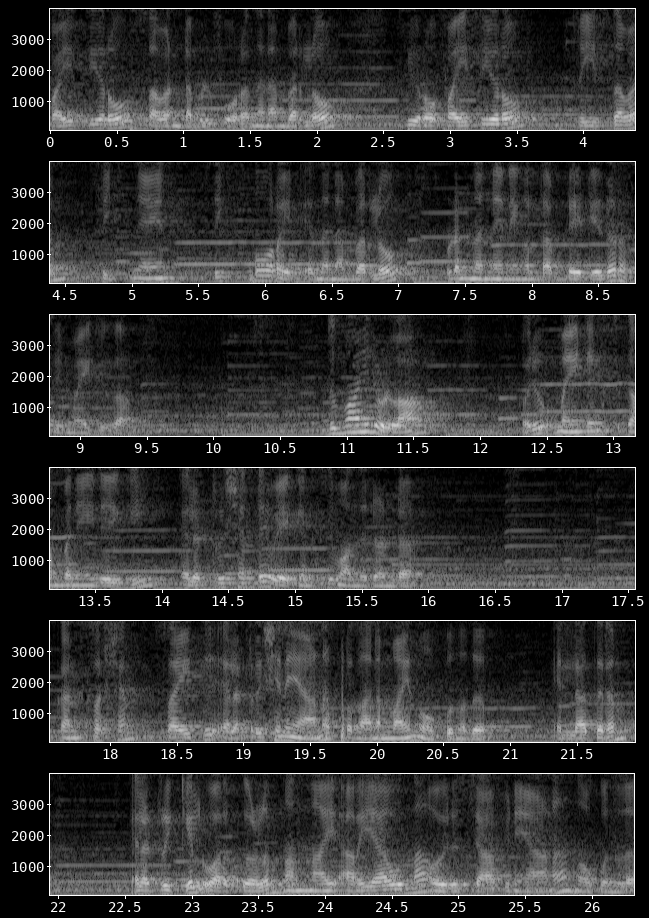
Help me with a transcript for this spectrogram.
five zero seven double four എന്ന നമ്പറിലോ zero five zero three seven six nine six four eight എന്ന നമ്പറിലോ ഉടൻ തന്നെ നിങ്ങളുടെ അപ്ഡേറ്റ് ചെയ്ത് റെസ്യൂം അയക്കുക ദുബായിലുള്ള ഒരു മെയിന്റനൻസ് കമ്പനിയിലേക്ക് ഇലക്ട്രീഷ്യന്റെ വേക്കൻസി വന്നിട്ടുണ്ട്. കൺസ്ട്രക്ഷൻ സൈറ്റ് ഇലക്ട്രീഷ്യനെയാണ് പ്രധാനമായും നോക്കുന്നത്. എല്ലാത്തരം ഇലക്ട്രിക്കൽ വർക്കുകളും നന്നായി അറിയാവുന്ന ഒരു സ്റ്റാഫിനെയാണ് നോക്കുന്നത്.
